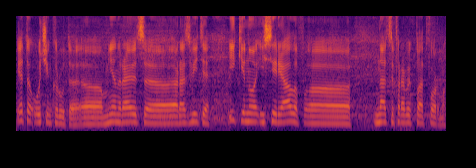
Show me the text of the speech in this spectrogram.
Это очень круто. Э, Мне нравится развитие и кино, и сериалов э, на цифровых платформах.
